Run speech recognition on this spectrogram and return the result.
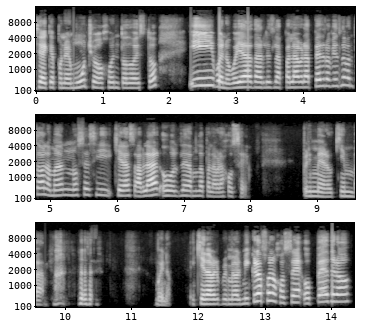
sí hay que poner mucho ojo en todo esto. Y bueno, voy a darles la palabra. Pedro, habías levantado la mano, no sé si quieras hablar o le damos la palabra a José. Primero, ¿quién va? bueno, ¿quién abre primero el micrófono? José o Pedro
